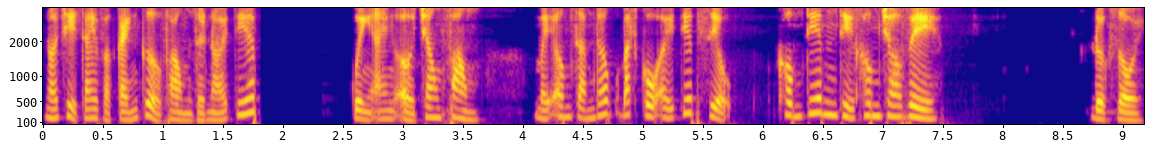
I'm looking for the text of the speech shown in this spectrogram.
nó chỉ tay vào cánh cửa phòng rồi nói tiếp, Quỳnh Anh ở trong phòng, Mấy ông giám đốc bắt cô ấy tiếp rượu, Không tiếp thì không cho về. Được rồi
